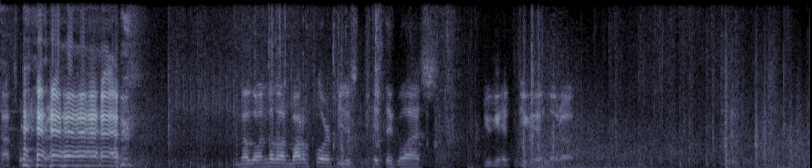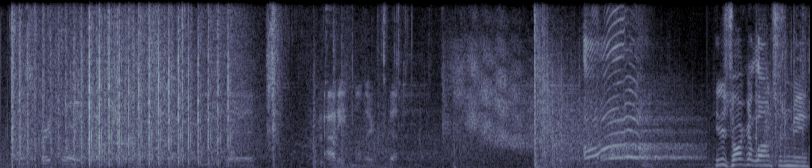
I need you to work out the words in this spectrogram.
That's where he's right. Another one, another one, bottom floor. If you just hit the glass, you can hit. You can hit load up. One's first floor. Is He's dead. Howdy, motherfucker. He just rocket launches me.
